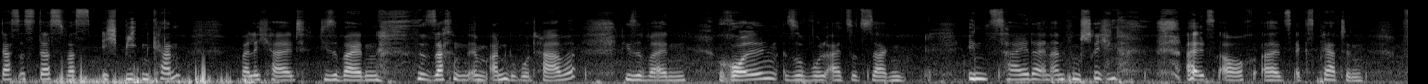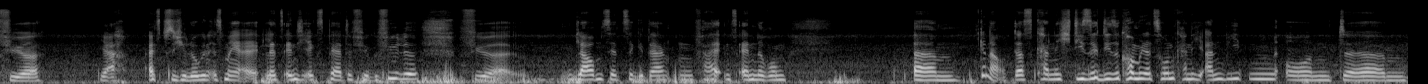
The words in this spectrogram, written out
Das ist das, was ich bieten kann, weil ich halt diese beiden Sachen im Angebot habe, diese beiden Rollen, sowohl als sozusagen Insider in Anführungsstrichen, als auch als Expertin für ja, als Psychologin ist man ja letztendlich Experte für Gefühle, für Glaubenssätze, Gedanken, Verhaltensänderungen. Ähm, genau, das kann ich, diese, diese Kombination kann ich anbieten und ähm,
